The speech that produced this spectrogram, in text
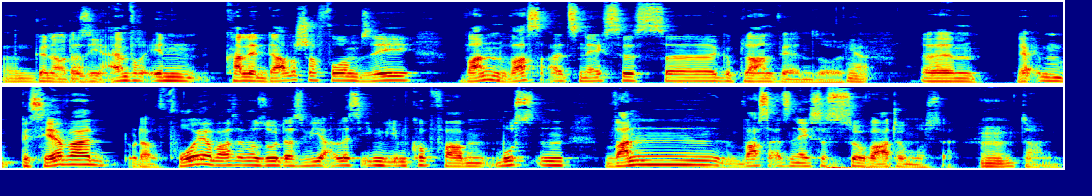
Ähm, genau, dass ich einfach in kalendarischer Form sehe, wann was als nächstes äh, geplant werden soll. Ja. Ähm, ja, im, bisher war, oder vorher war es immer so, dass wir alles irgendwie im Kopf haben mussten, wann was als nächstes zur Wartung musste. Mhm. Dann,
